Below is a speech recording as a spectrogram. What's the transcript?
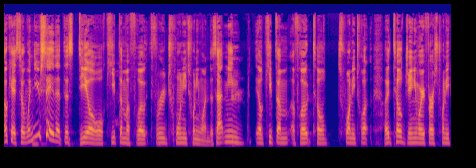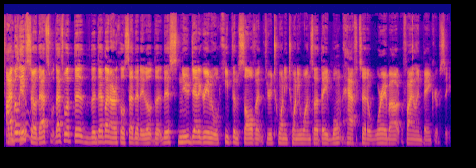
Okay, so when you say that this deal will keep them afloat through 2021, does that mean mm. it'll keep them afloat till 2020 until January 1st, 2022? I believe so. That's that's what the the deadline article said that it'll the, this new debt agreement will keep them solvent through 2021 so that they won't have to worry about filing bankruptcy.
